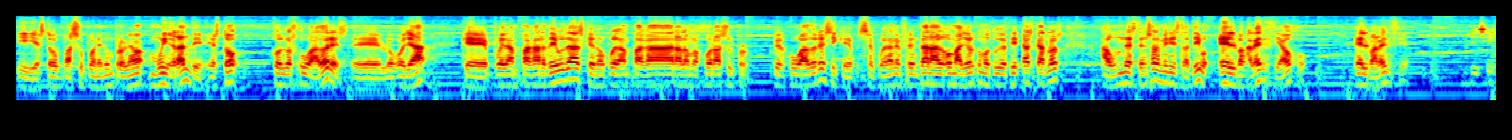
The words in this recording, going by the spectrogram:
y esto va a suponer un problema muy grande. Esto con los jugadores. Eh, luego ya que puedan pagar deudas, que no puedan pagar a lo mejor a sus propios jugadores y que se puedan enfrentar a algo mayor, como tú decías, Carlos, a un descenso administrativo. El Valencia, ojo, el Valencia. Sí, sí,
